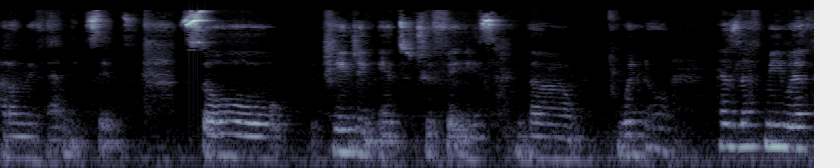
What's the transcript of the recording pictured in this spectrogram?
I don't know if that makes sense. So changing it to face the window has left me with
